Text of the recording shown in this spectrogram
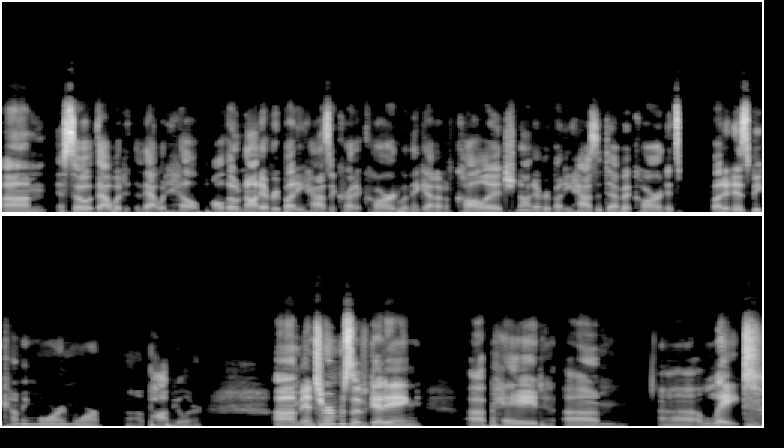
Um, so that would that would help. Although not everybody has a credit card when they get out of college, not everybody has a debit card. It's but it is becoming more and more uh, popular. Um, in terms of getting uh, paid um, uh, late,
